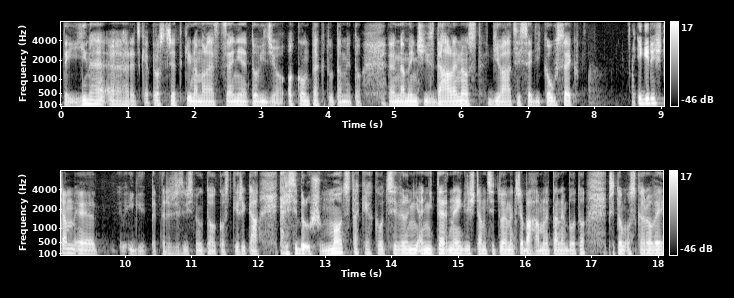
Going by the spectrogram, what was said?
ty jiné eh, herecké prostředky. Na malé scéně je to víc že jo, o kontaktu, tam je to eh, na menší vzdálenost, diváci sedí kousek. I když tam eh, i Petr, že když jsme u toho kostky, říká, tady si byl už moc tak jako civilní a niternej, když tam citujeme třeba Hamleta nebo to při tom Oscarovi,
